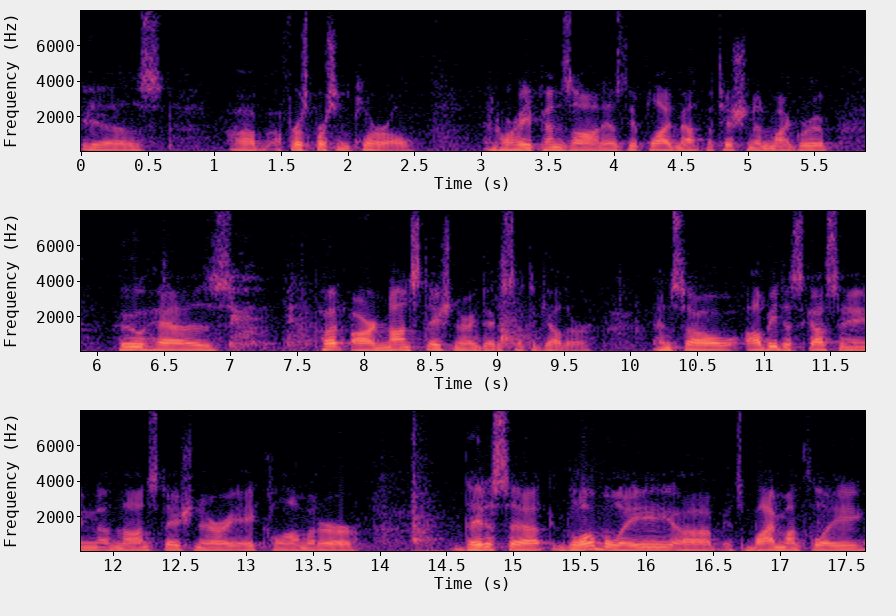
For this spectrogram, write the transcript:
is uh, a first person plural, and Jorge Pinzon is the applied mathematician in my group who has put our non-stationary data set together. And so I'll be discussing a non-stationary eight kilometer data set globally. Uh, it's bi-monthly.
